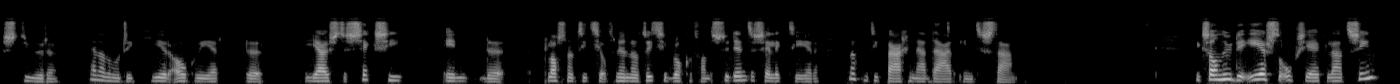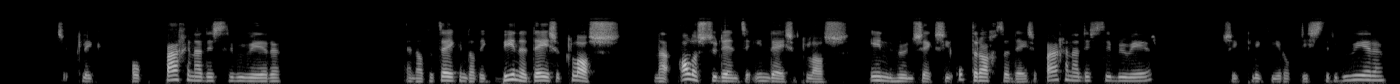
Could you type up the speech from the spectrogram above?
sturen. En dan moet ik hier ook weer de juiste sectie in de klasnotitie of in de notitieblokken van de studenten selecteren. En dan komt die pagina daarin te staan. Ik zal nu de eerste optie even laten zien. Dus ik klik op pagina distribueren en dat betekent dat ik binnen deze klas naar alle studenten in deze klas in hun sectie opdrachten deze pagina distribueer. Dus ik klik hier op distribueren.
